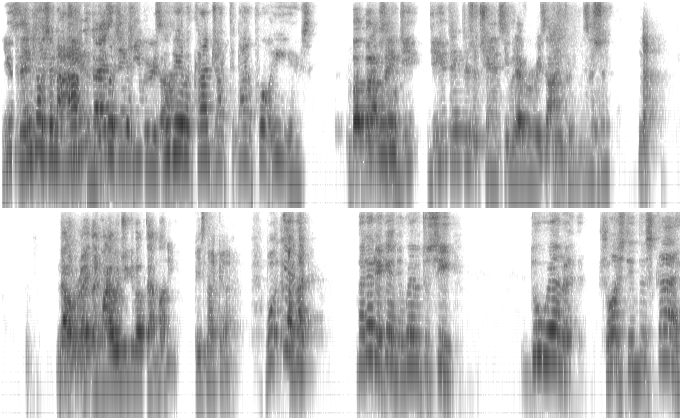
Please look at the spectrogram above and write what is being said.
You think he doesn't happen? You guys think he would resign? You gave a contract to nine four years. But but I'm saying, do you, do you think there's a chance he would ever resign from the position? No, No, right? Like, why would you give up that money? he's not gonna. Well, Yeah, I- I- but, but then again, we have to see do we have a trust in this guy?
